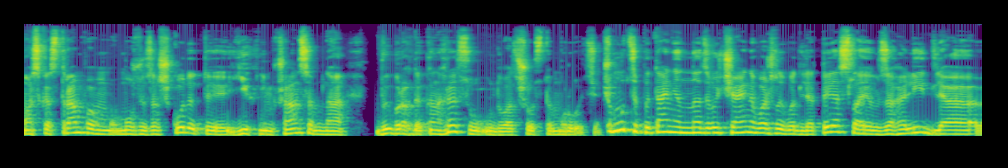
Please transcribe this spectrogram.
Маска з Трампом може зашкодити їхнім шансам на виборах до Конгресу у 26-му році. Чому це питання надзвичайно важливо для Тесла і взагалі для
